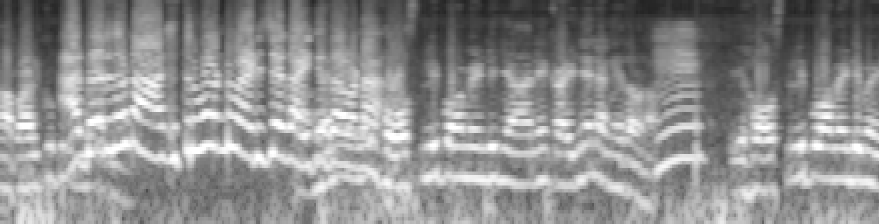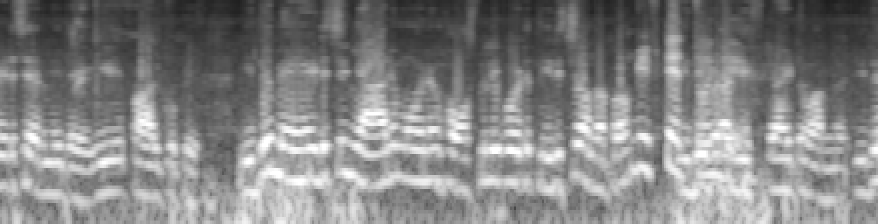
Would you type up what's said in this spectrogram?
ആ പാൽക്കുപ്പി അതൊരു തവണ ആശുപത്രി കൊണ്ട് മേടിച്ച കഴിഞ്ഞ തവണ. ഹോസ്പിറ്റലിൽ പോകാൻ വേണ്ടി ഞാൻ കഴിഞ്ഞ അങ്ങേ തവണ. ഈ ഹോസ്പിറ്റലിൽ പോകാൻ വേണ്ടി മേടിച്ചായിരുന്നു ഇത് ഈ പാൽക്കുപ്പി. ഇത് മേടിച്ച് ഞാനും മോനും ഹോസ്പിറ്റലിൽ പോയിട്ട് തിരിച്ചു വന്നപ്പോ ഇത് ഇവിടെ ഗിഫ്റ്റ് ആയിട്ട് വന്നു. ഇത്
